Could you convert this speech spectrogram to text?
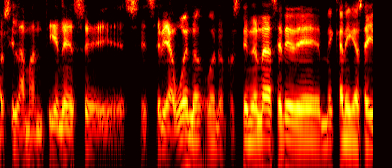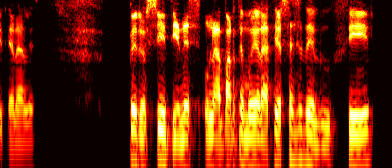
o si la mantienes eh, sería bueno. Bueno, pues tiene una serie de mecánicas adicionales. Pero sí, tienes una parte muy graciosa, es deducir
